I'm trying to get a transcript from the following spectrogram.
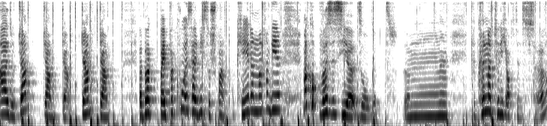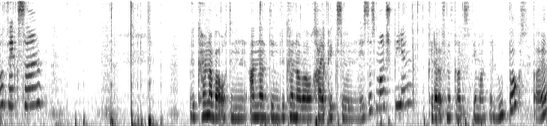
Also Jump, Jump, Jump, Jump, Jump. Bei, bei Parcours ist halt nicht so spannend. Okay, dann machen wir. Mal gucken, was es hier so gibt. Ähm, wir können natürlich auch den Server wechseln. Wir können aber auch den anderen, den, wir können aber auch Hypixel nächstes Mal spielen. Okay, da öffnet gerade jemand eine Lootbox. Geil.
